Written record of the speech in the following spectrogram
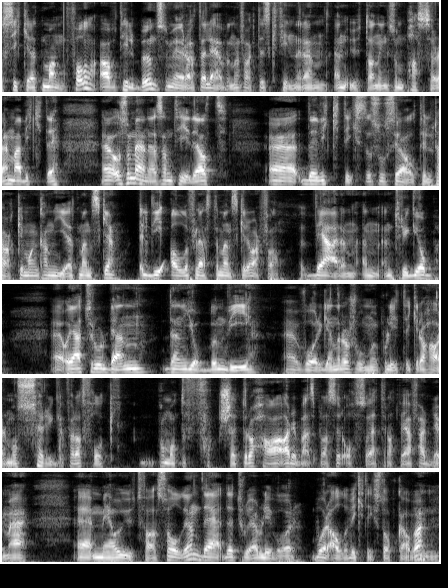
å sikre et mangfold av tilbud som gjør at elevene faktisk finner en, en utdanning som passer dem, er viktig. Og så mener jeg samtidig at det viktigste sosialtiltaket man kan gi et menneske, eller de aller fleste mennesker i hvert fall, det er en, en, en trygg jobb. Eh, Og jeg tror den, den jobben vi eh, vår generasjon med politikere har med å sørge for at folk på en måte fortsetter å ha arbeidsplasser også etter at vi er ferdig med, eh, med å utfase oljen, det, det, tror jeg blir vår, vår aller viktigste oppgave. Mm.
